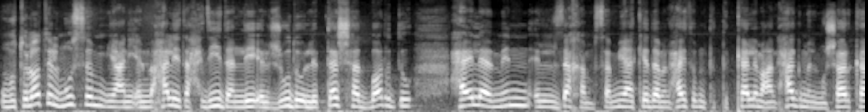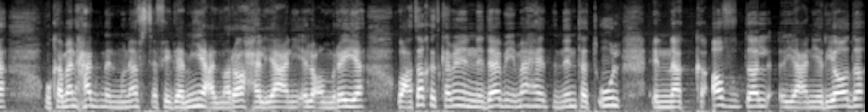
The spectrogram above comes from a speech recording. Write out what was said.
وبطولات الموسم يعني المحلي تحديدا للجودو اللي بتشهد برضو حالة من الزخم. سميها كده من حيث انت بتتكلم عن حجم المشاركة وكمان حجم المنافسة في جميع المراحل يعني العمرية. وأعتقد كمان إن ده بيمهد إن انت تقول إنك أفضل يعني رياضة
